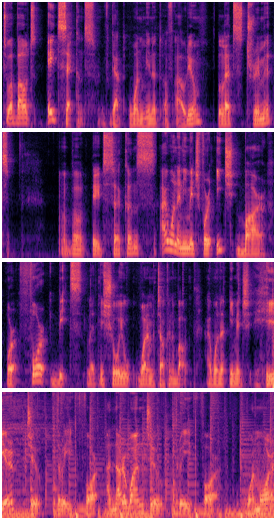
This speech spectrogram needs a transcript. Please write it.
to about eight seconds. We've got one minute of audio. Let's trim it about 8 seconds. I want an image for each bar or 4 beats. Let me show you what I'm talking about. I want an image here, two, three, four. Another one, two, three, four. One more,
